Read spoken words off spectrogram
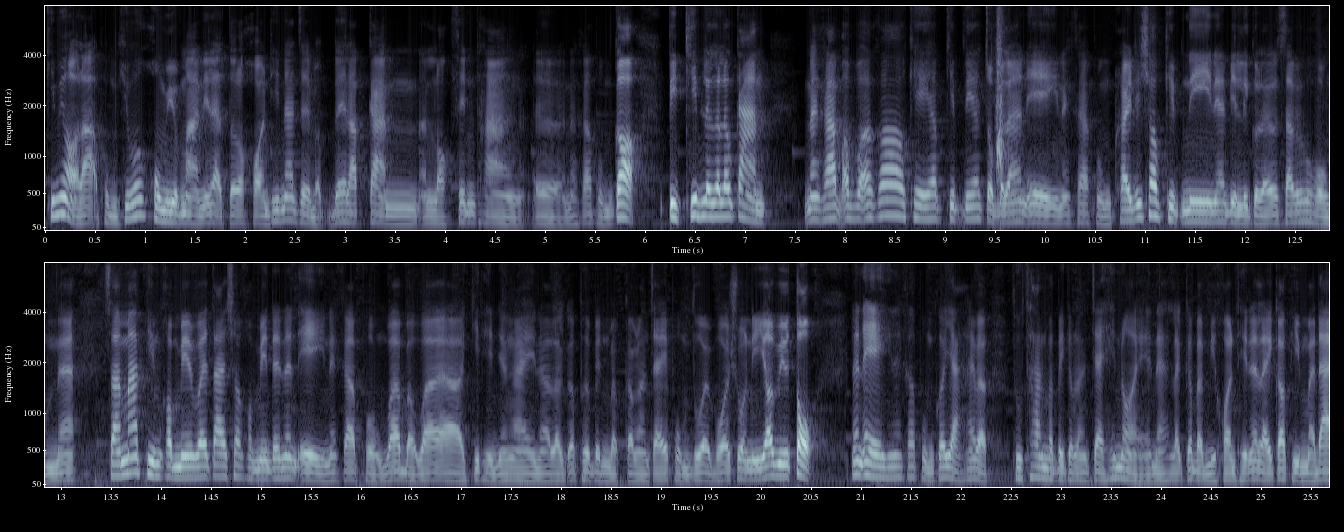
คิดไม่ออกละผมคิดว่าคงมีประมาณนี้แหละตัวละครที่น่าจะแบบได้รับการอันล็อกเส้นทางเออนะครับผมก็ปิดคลิปเลยก็แล้วกัน นะครับเอาก็โอเคครับคลิปนี้จบไปแล้วนั่นเองนะครับผมใครที่ชอบคลิปนี้นะครับอย่าลืมกดไลค์กดซับให้พวกผมนะสามารถพิมพ์คอมเมนต์ไว้ใต้ช่องคอมเมนต์ได้นั่นเองนะครับผมว่าแบบว่าคิดเห็นยังไงนะแล้วก็เพื่อเป็นแบบกำลังใจให้ผมด้วยเพราะว่าช่วงนี้ยอดวิวตกนั่นเองนะครับผมก็อยากให้แบบทุกท่านมาเป็นกำลังใจให้หน่อยนะแล้วก็แบบมีคอนเทนต์อะไรก็พิมพ์มาได้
